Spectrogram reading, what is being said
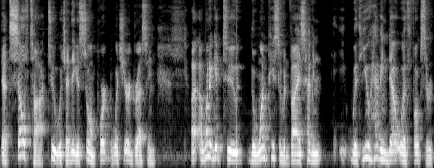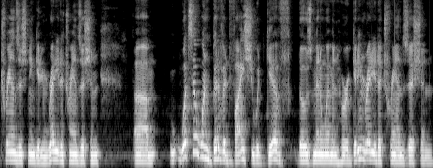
that self talk too, which I think is so important. What you're addressing, I, I want to get to the one piece of advice having with you having dealt with folks that are transitioning, getting ready to transition. Um, what's that one bit of advice you would give those men and women who are getting ready to transition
